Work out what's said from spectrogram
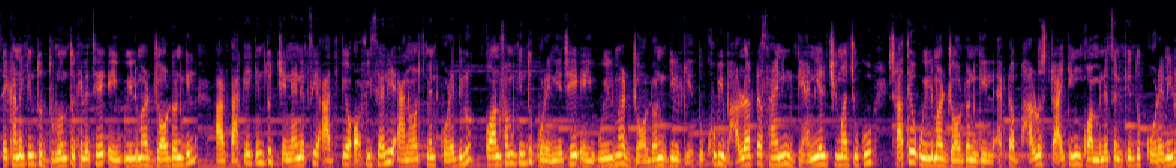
সেখানে কিন্তু দুরন্ত খেলেছে এই উইলমার জর্ডন গিল আর তাকে কিন্তু চেন্নাইন এফসি আজকে অফিসিয়ালি অ্যানাউন্সমেন্ট করে দিল কনফার্ম কিন্তু করে নিয়েছে এই উইলমার জর্ডন গিলকে তো খুবই ভালো একটা সাইনিং ড্যানিয়েল চিমাচুকু সাথে উইলমার জর্ডন গিল একটা ভালো স্ট্রাইকিং কম্বিনেশন কিন্তু করে নিল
